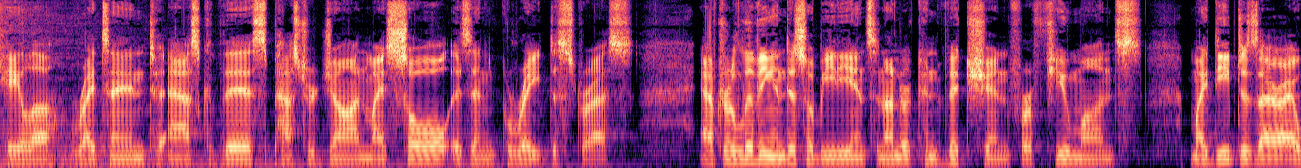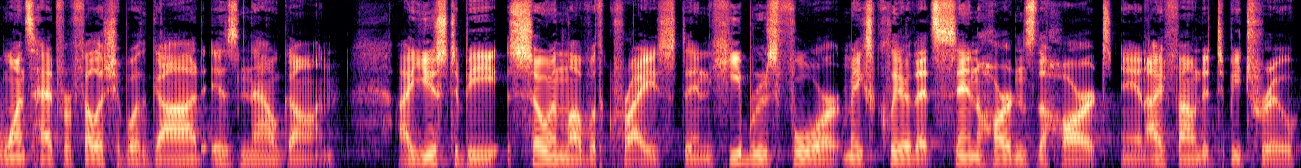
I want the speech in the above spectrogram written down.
Kayla writes in to ask this Pastor John, my soul is in great distress. After living in disobedience and under conviction for a few months, my deep desire I once had for fellowship with God is now gone. I used to be so in love with Christ, and Hebrews 4 makes clear that sin hardens the heart, and I found it to be true.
